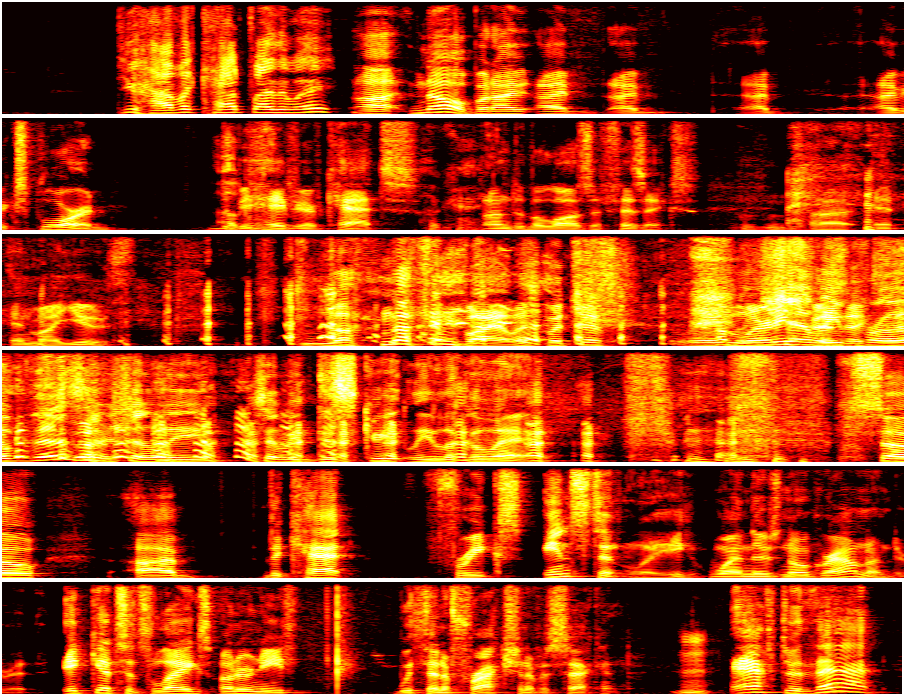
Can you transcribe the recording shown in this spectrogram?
Do you have a cat, by the way? Uh, no, but I, I've, I've, I've, I've explored the behavior of cats under the laws of physics Mm-hmm. uh, in, in my youth. no, nothing violent, but just I'm learning Shall physics. we probe this, or shall we shall we discreetly look away? so uh, the cat freaks instantly when there's no ground under it. It gets its legs underneath within a fraction of a second. Mm. After that,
